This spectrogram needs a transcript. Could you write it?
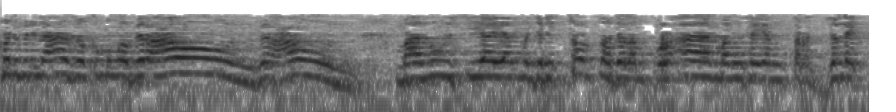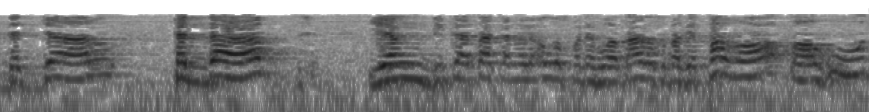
Fir'aun, Fir'aun. Manusia yang menjadi contoh dalam Quran, manusia yang terjelek, dajjal, kadzab, yang dikatakan oleh Allah Subhanahu wa taala sebagai tagha, tahut,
